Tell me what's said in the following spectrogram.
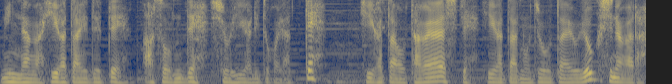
みんなが干潟へ出て遊んで潮干狩りとかやって干潟を耕して干潟の状態を良くしながら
